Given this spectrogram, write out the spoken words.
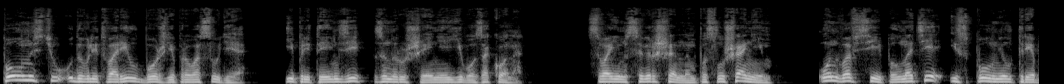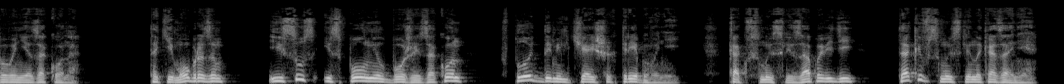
полностью удовлетворил Божье правосудие и претензии за нарушение Его закона. Своим совершенным послушанием Он во всей полноте исполнил требования закона. Таким образом, Иисус исполнил Божий закон вплоть до мельчайших требований, как в смысле заповедей, так и в смысле наказания.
